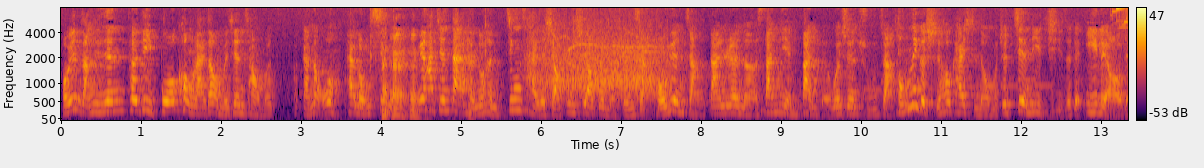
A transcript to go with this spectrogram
侯院长今天特地拨空来到我们现场，我们感到哦太荣幸了，因为他今天带来很多很精彩的小故事要跟我们分享。侯院长担任了三年半的卫生署长，从那个时候开始呢，我们就建立起这个医疗的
